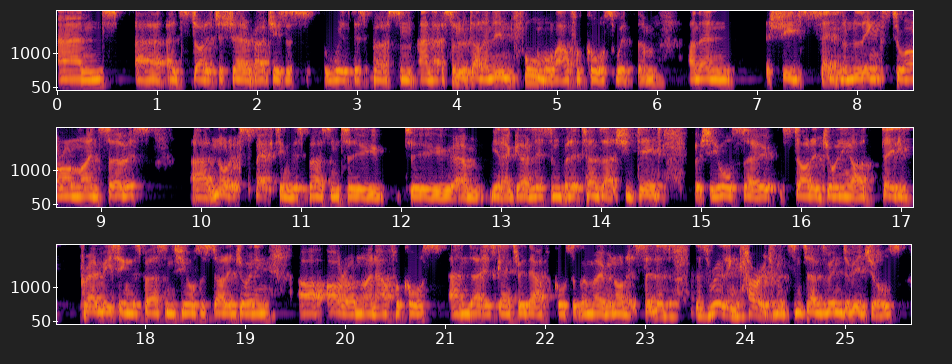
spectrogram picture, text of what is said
and uh, had started to share about Jesus with this person, and sort of done an informal Alpha course with them, and then she'd sent them links to our online service. Uh, not expecting this person to to um, you know go and listen, but it turns out she did. But she also started joining our daily prayer meeting this person. She also started joining our, our online Alpha course and uh, is going through the Alpha course at the moment on it. So there's there's real encouragements in terms of individuals,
